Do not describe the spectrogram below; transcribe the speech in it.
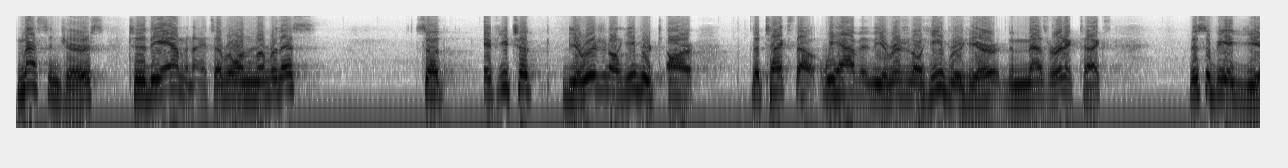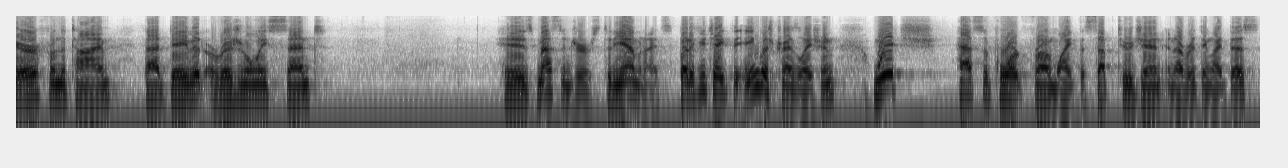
messengers to the Ammonites. Everyone remember this? So if you took the original Hebrew, or the text that we have in the original Hebrew here, the Masoretic text, this would be a year from the time that David originally sent his messengers to the Ammonites. But if you take the English translation, which has support from like the Septuagint and everything like this,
